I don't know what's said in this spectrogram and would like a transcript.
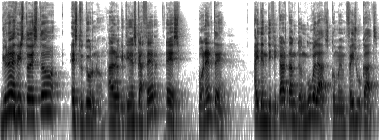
Y una vez visto esto, es tu turno. Ahora lo que tienes que hacer es ponerte a identificar tanto en Google Ads como en Facebook Ads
